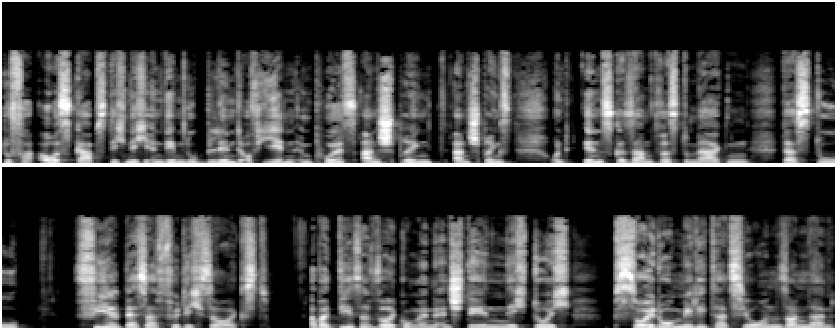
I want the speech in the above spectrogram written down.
du verausgabst dich nicht, indem du blind auf jeden Impuls anspringst und insgesamt wirst du merken, dass du viel besser für dich sorgst. Aber diese Wirkungen entstehen nicht durch Pseudomeditation, sondern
